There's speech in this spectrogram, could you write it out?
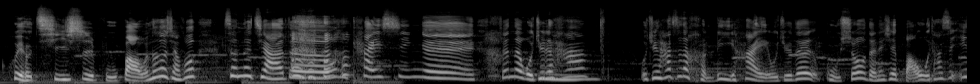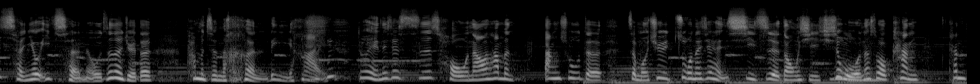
会有七世福报？我那时候想说，真的假的？我很开心哎，真的，我觉得他。嗯我觉得他真的很厉害，我觉得古时候的那些宝物，它是一层又一层的，我真的觉得他们真的很厉害。对那些丝绸，然后他们当初的怎么去做那些很细致的东西，其实我那时候看、看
